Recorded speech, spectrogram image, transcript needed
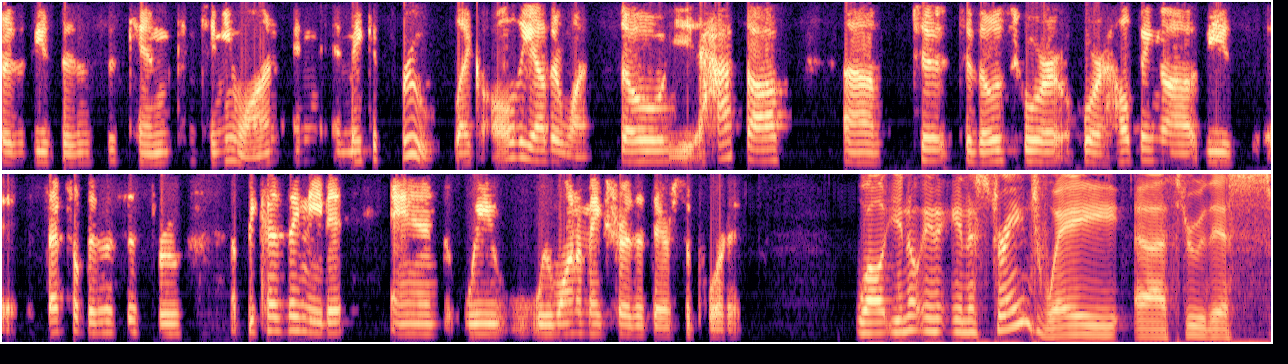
sure that these businesses can continue on and, and make it through, like all the other ones. So hats off um, to to those who are who are helping uh, these essential businesses through because they need it, and we we want to make sure that they're supported. Well, you know, in, in a strange way, uh, through this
